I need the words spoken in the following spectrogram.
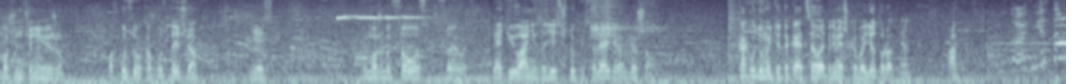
Больше ничего не вижу. По вкусу капуста еще есть. И может быть соус соевый. 5 юаней за 10 штук, представляете, как дешево. Как вы думаете, такая целая пельмешка войдет в рот, нет? А? Стоит, не стоит.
